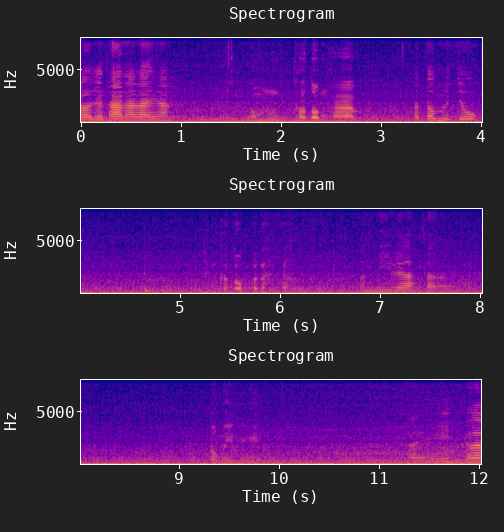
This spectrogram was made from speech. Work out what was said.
เราจะทานอะไรคะผมข้าวต้มครับข้าวต้มหรือโจ๊กกินข้าวต้มก็ได้ครับมันมีเวลาสั่งต้องมีนี้ไหนก็ได้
